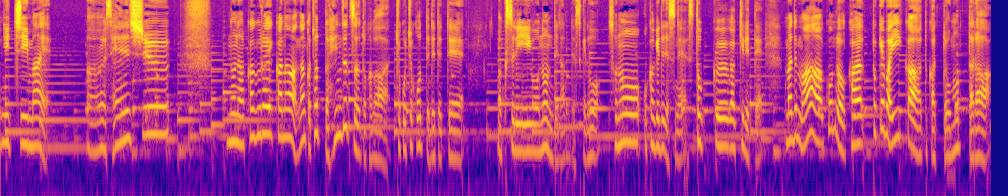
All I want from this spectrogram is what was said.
日前、うん、先週の中ぐらいかな。なんかちょっと片頭痛とかがちょこちょこって出てて、まあ、薬を飲んでたんですけどそのおかげでですねストックが切れて。まあでもああ今度買っとけばいいかとかって思ったら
